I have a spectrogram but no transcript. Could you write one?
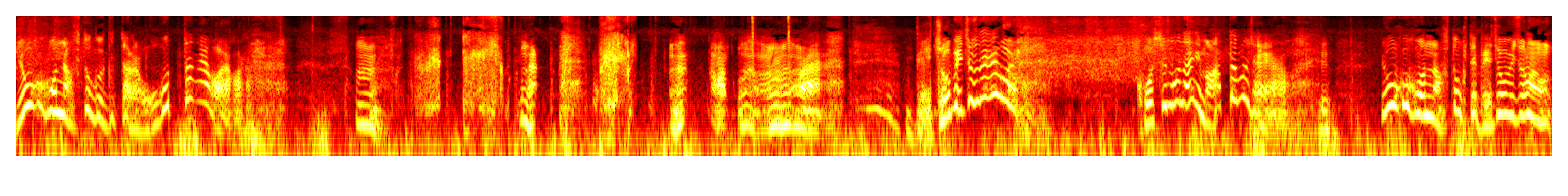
よくこんな太く切ったらおごったね、これ、これ。うん。べちょべちょだよ、これ。腰も何もあったのじゃよ。よくこん。な太くてべちょべちょなの。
